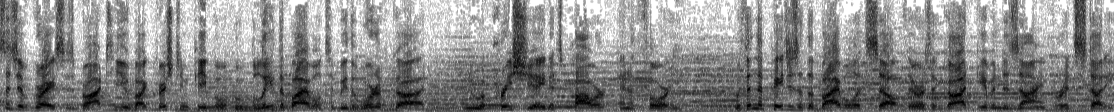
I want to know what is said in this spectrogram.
message of grace is brought to you by Christian people who believe the Bible to be the Word of God and who appreciate its power and authority. Within the pages of the Bible itself, there is a God given design for its study.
